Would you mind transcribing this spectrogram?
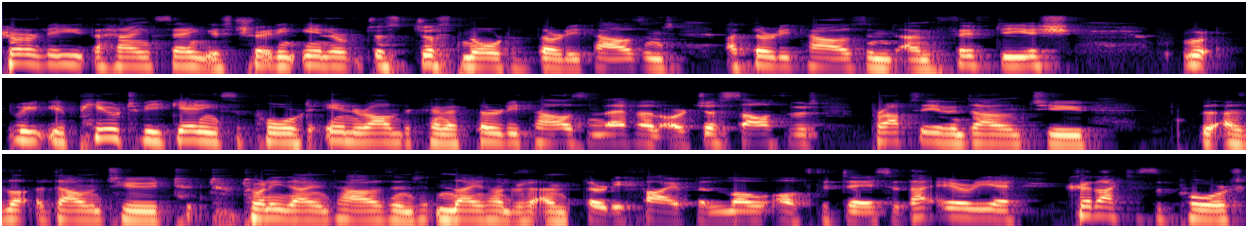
currently, the Hang Seng is trading in just just north of 30,000 at 30,050 ish we appear to be gaining support in around the kind of 30,000 level or just south of it, perhaps even down to down to 29,935, the low of the day. So that area could act as support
